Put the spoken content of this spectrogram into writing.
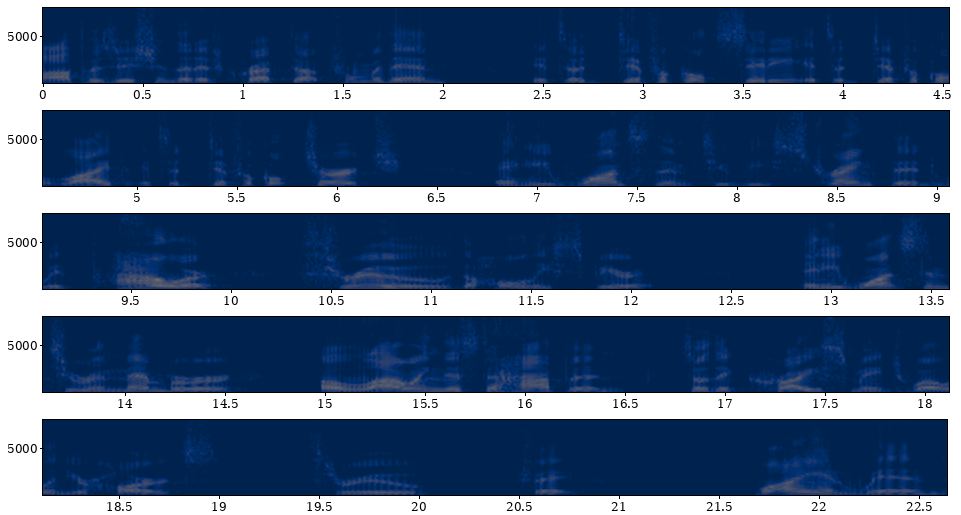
opposition that has crept up from within. It's a difficult city, it's a difficult life, it's a difficult church, and he wants them to be strengthened with power through the Holy Spirit. And he wants them to remember allowing this to happen so that Christ may dwell in your hearts through faith. Why and when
